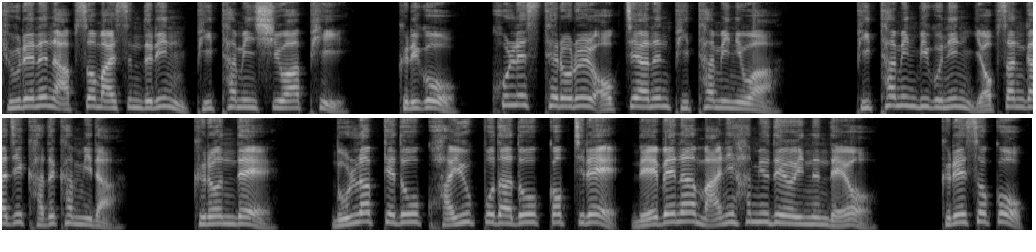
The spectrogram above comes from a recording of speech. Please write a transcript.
귤에는 앞서 말씀드린 비타민C와 P, 그리고 콜레스테롤을 억제하는 비타민이와 비타민 B군인 엽산가지 가득합니다. 그런데 놀랍게도 과육보다도 껍질에 4배나 많이 함유되어 있는데요. 그래서 꼭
